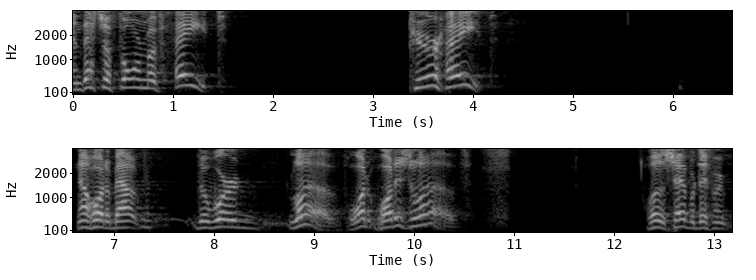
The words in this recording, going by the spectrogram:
and that's a form of hate. Pure hate. Now, what about the word love? What, what is love? Well, there's several different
